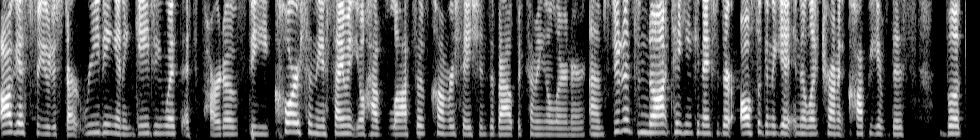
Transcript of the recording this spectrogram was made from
August for you to start reading and engaging with. It's part of the course and the assignment. You'll have lots of conversations about becoming a learner. Um, students not taking Connections are also going to get an electronic copy of this book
